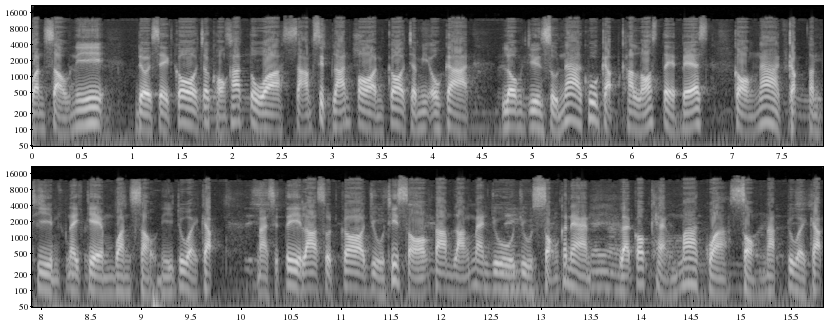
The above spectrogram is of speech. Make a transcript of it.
วันเสาร์นี้ โดยเซโก้เจ้าของค่าตัว 30 ล้านปอนด์ก็จะมีโอกาส ลงยืนสู่หน้าคู่กับคาร์ลอสเตเบสกองหน้ากับตันทีมในเกมวันเสาร์นี้ด้วยครับแมนซิตี้ล่าสุดก็อยู่ที่ 2 ตามหลังแมนยูอยู่ 2 คะแนน และก็แข่งมากกว่า 2 นัดด้วยครับ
